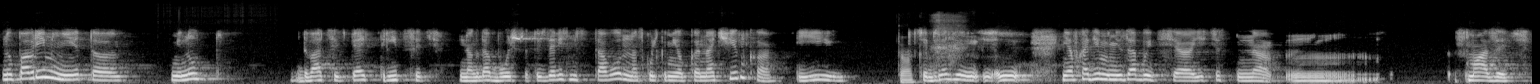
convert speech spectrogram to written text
Но по времени это минут 25-30, иногда больше. То есть в зависимости от того, насколько мелкая начинка. И Так. обязательно необходимо не забыть, э, естественно, смазать...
